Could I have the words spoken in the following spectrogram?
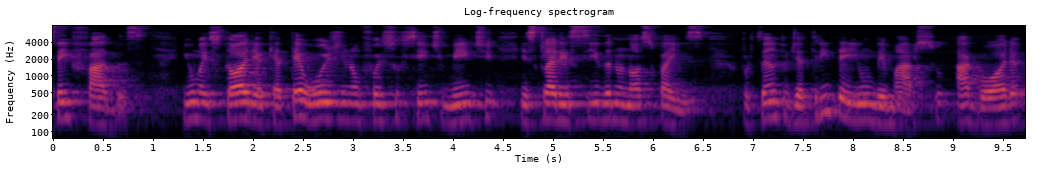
ceifadas e uma história que até hoje não foi suficientemente esclarecida no nosso país. Portanto, dia 31 de março, agora,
